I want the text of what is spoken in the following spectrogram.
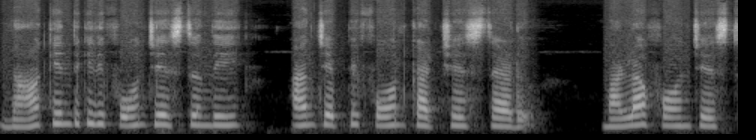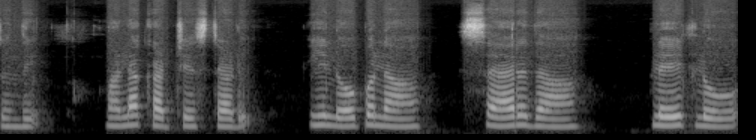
నాకెందుకు ఇది ఫోన్ చేస్తుంది? అని చెప్పి ఫోన్ కట్ చేస్తాడు. మళ్ళా ఫోన్ చేస్తుంది. మళ్ళా కట్ చేస్తాడు. ఈ లోపల శారద ప్లేట్లో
